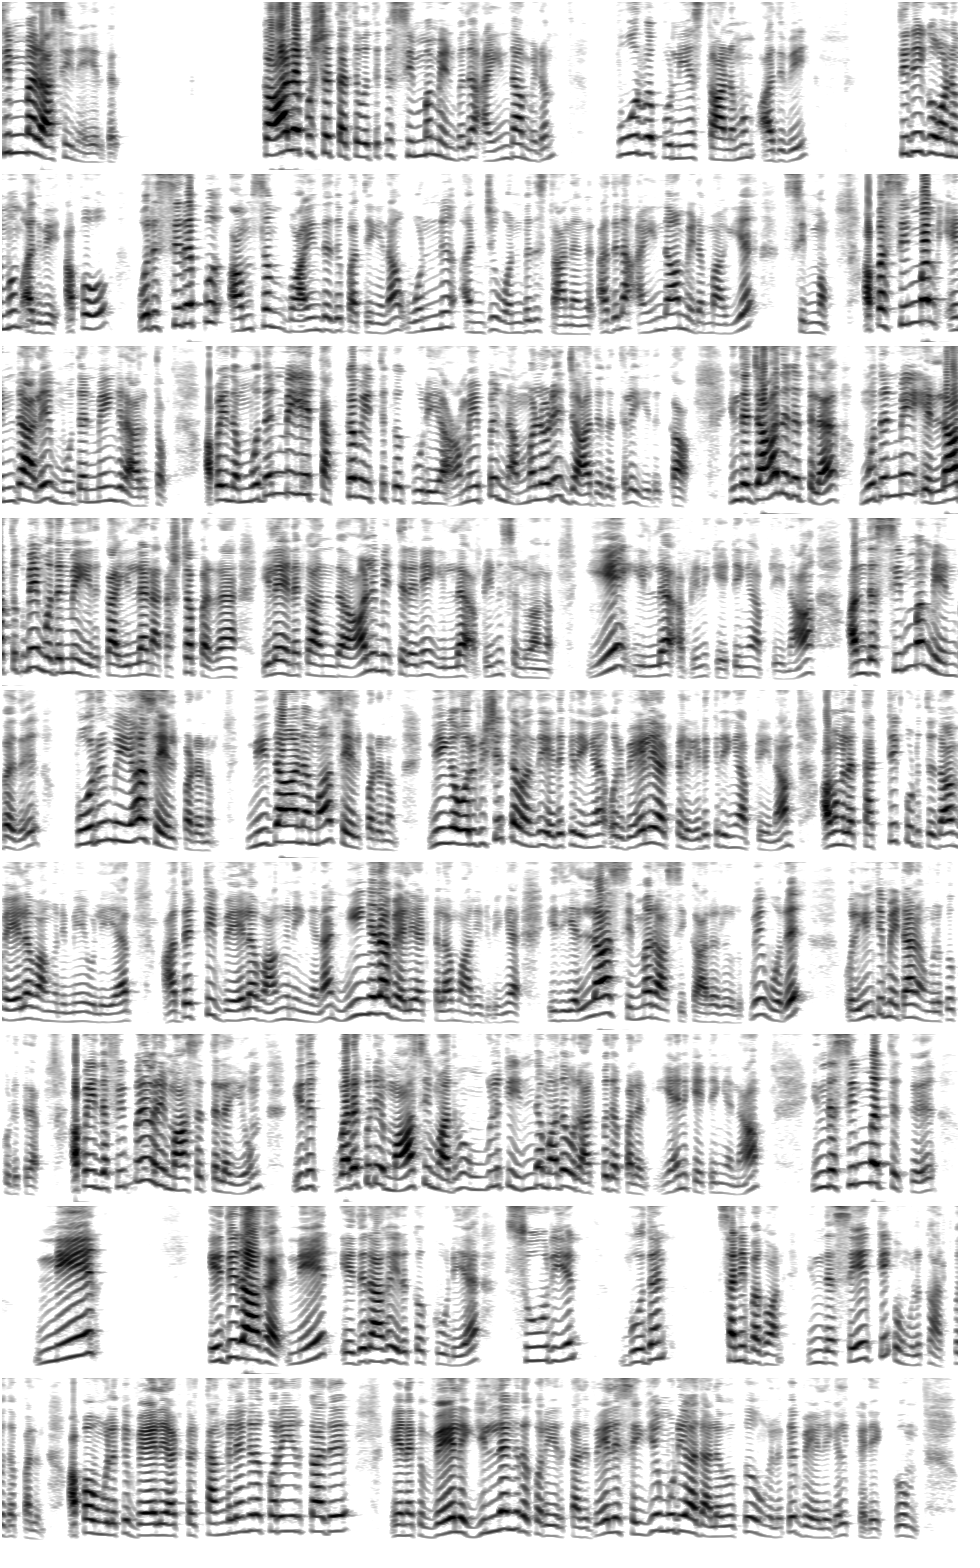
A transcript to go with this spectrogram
சிம்ம ராசி நேயர்கள். காலபுருஷ தத்துவத்துக்கு சிம்மம் என்பது ஐந்தாம் இடம். பூர்வ புண்ணிய ஸ்தானமும் அதுவே. திரிகோணமும் அதுவே. அப்போ ஒரு சிறப்பு அம்சம் வாய்ந்தது பார்த்தீங்கன்னா ஒன்று அஞ்சு ஒன்பது ஸ்தானங்கள். அதில் ஐந்தாம் இடமாகிய சிம்மம். அப்போ சிம்மம் என்றாலே முதன்மைங்கிற அர்த்தம். அப்போ இந்த முதன்மையை தக்க வைத்துக்கக்கூடிய அமைப்பு நம்மளுடைய ஜாதகத்தில் இருக்கா? இந்த ஜாதகத்தில் முதன்மை எல்லாத்துக்குமே முதன்மை இருக்கா? இல்லை நான் கஷ்டப்படுறேன். இல்லை எனக்கு அந்த ஆளுமை திறனே இல்லை அப்படின்னு சொல்லுவாங்க. ஏன் இல்லை அப்படின்னு கேட்டிங்க அப்படின்னா அந்த சிம்மம் என்பது பொறுமையாக செயல்படணும். நிதானமாக செயல்படணும். நீங்கள் ஒரு விஷயத்த வந்து எடுக்கிறீங்க ஒரு வேலையாட்களை எடுக்கிறீங்க அப்படின்னா அவங்கள தட்டி கொடுத்து தான் வேலை வாங்கணுமே ஒழிய அதட்டி வேலை வாங்குனீங்கன்னா நீங்கள் தான் வேலையாட்களாக மாறிடுவீங்க. இது எல்லா சிம்ம ராசிக்காரர்களுக்குமே ஒரு ஒரு இன்டிமேட்டாக நான் உங்களுக்கு கொடுக்குறேன். அப்போ இந்த பிப்ரவரி மாதத்துலையும் இது வரக்கூடிய மாசி மாதமும் உங்களுக்கு இந்த மாதம் ஒரு அற்புத பலன். ஏன்னு கேட்டிங்கன்னா இந்த சிம்மத்துக்கு நேர் எதிராக நேர் எதிராக இருக்கக்கூடிய சூரியன் புதன் சனி பகவான் இந்த சேர்க்கை உங்களுக்கு அற்புத பலன். அப்போ உங்களுக்கு வேலையாட்கள் தங்கலைங்கிற குறை இருக்காது. எனக்கு வேலை இல்லைங்கிற குறை இருக்காது. வேலை செய்ய முடியாத அளவுக்கு உங்களுக்கு வேலைகள் கிடைக்கும்.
